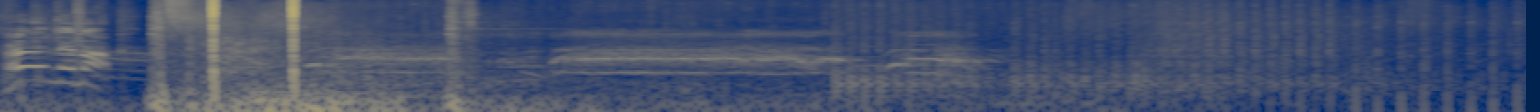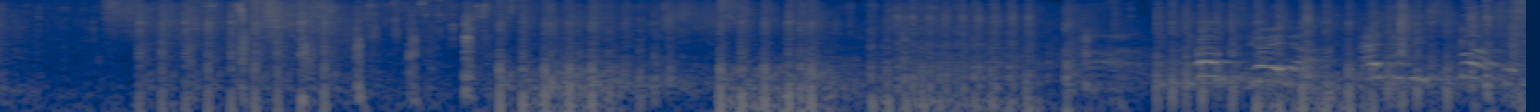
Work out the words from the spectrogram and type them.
Burn them up. Come, trailer! Enemy spotted!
